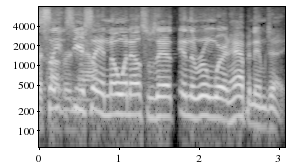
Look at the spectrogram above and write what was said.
are so, covered so you're now- saying no one else was there in the room where it happened, MJ?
